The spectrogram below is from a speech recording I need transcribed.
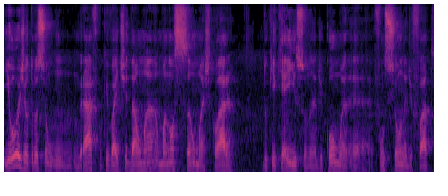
E hoje eu trouxe um, um, gráfico que vai te dar uma, uma noção mais clara do que, que é isso, né? de como é, é funciona de fato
